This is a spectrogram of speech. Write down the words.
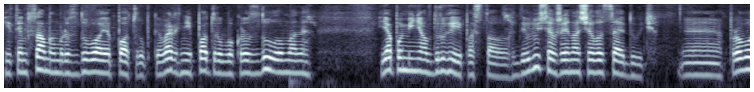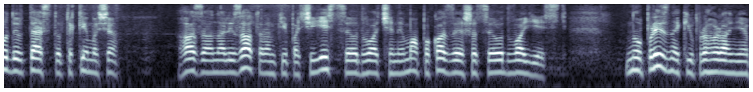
і тим самим роздуває патрубки. Верхній патрубок роздуло в мене. Я поміняв другий поставив. Дивлюся, вже почало це дуть. Е, проводив тест таким ось газоаналізатором, типа, чи є СО2, чи нема, показує, що СО2 є. Ну, признаків прогорання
